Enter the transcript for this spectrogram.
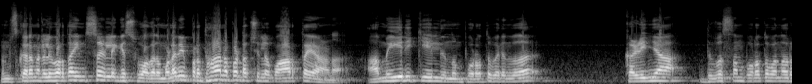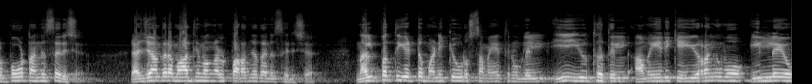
നമസ്കാരം മലയാളി വാർത്ത ഇൻസൈഡിലേക്ക് സ്വാഗതം. വളരെ പ്രധാനപ്പെട്ട ചില വാർത്തയാണ് അമേരിക്കയിൽ നിന്നും പുറത്തു വരുന്നത്. കഴിഞ്ഞ ദിവസം പുറത്തു വന്ന റിപ്പോർട്ട് അനുസരിച്ച് രാജ്യാന്തര മാധ്യമങ്ങൾ പറഞ്ഞതനുസരിച്ച് നാൽപ്പത്തിയെട്ട് മണിക്കൂർ സമയത്തിനുള്ളിൽ ഈ യുദ്ധത്തിൽ അമേരിക്ക ഇറങ്ങുമോ ഇല്ലയോ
